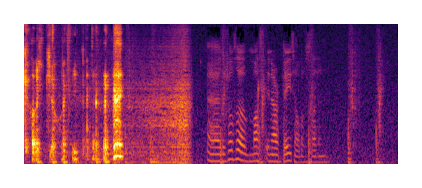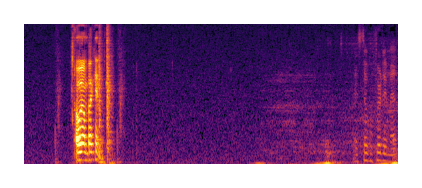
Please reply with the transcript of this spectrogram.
can't join. Uh, there's also moss in our base all of a sudden. oh, wait, I'm back in. It's still converting, man.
